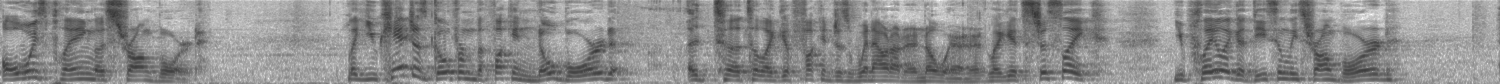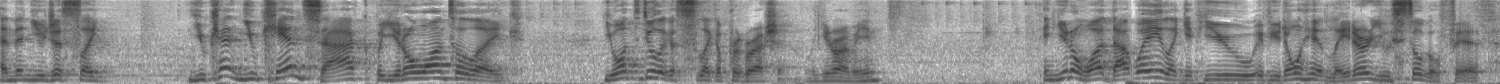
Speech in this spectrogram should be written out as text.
always playing a strong board. Like you can't just go from the fucking no board uh, to to like a fucking just win out out of nowhere. Like it's just like you play like a decently strong board, and then you just like you can you can sack, but you don't want to like you want to do like a like a progression. Like, you know what I mean? And you know what? That way, like if you if you don't hit later, you still go fifth.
